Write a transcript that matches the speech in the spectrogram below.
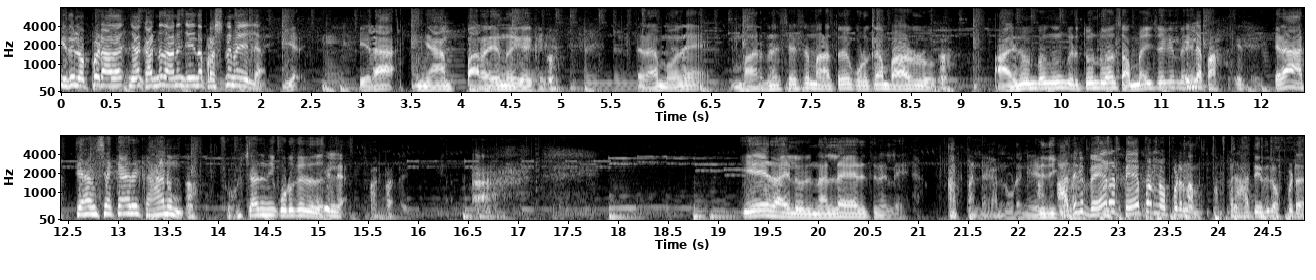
ഇതിലൊപ്പിടാതെ ഞാൻ കണ്ണ് ദാനം ചെയ്യുന്ന പ്രശ്നമേ ഇല്ല. എ- എടാ ഞാൻ പറയുന്നത് കേക്ക്. എടാ മോനെ മരണശേഷം മാത്രമേ കൊടുക്കാൻ പാടുള്ളൂ. അതിനു മുമ്പെങ്കിലും എടുത്തോണ്ട് പോകാൻ സമ്മതിച്ചേക്കല്ലേ? ഇല്ലപ്പാ എടാ അത്യാവശ്യക്കാര് കാണും. ചോദിച്ചാൽ നീ കൊടുക്കരുത്. ഇല്ല ഏതായാലും ഒരു നല്ല കാര്യത്തിനല്ലേ അപ്പന്റെ കണ്ണുടങ്ങ് എഴുതി അതിന് വേറെ പേപ്പറിൽ ഒപ്പിടണം. അപ്പൻ ആദ്യം ഇതിൽ ഒപ്പിട്.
